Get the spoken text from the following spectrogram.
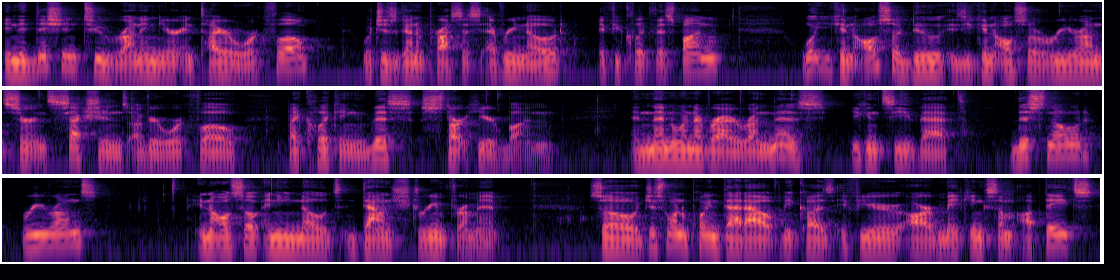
in addition to running your entire workflow, which is going to process every node if you click this button, what you can also do is you can also rerun certain sections of your workflow by clicking this Start Here button. And then whenever I run this, you can see that this node reruns and also any nodes downstream from it. So just want to point that out because if you are making some updates,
